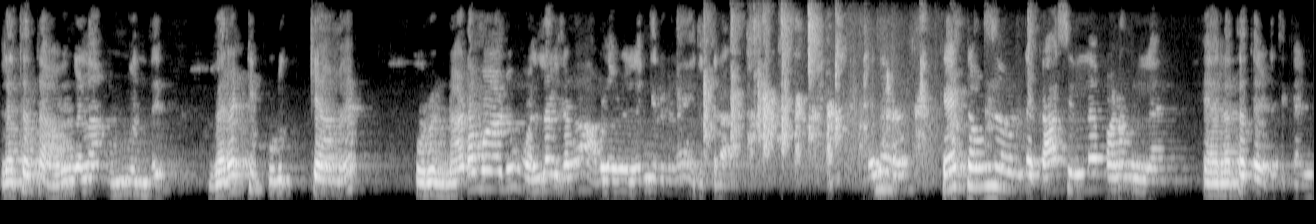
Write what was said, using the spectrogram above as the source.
ரத்தத்தை அவங்களாம் முன் வந்து விரட்டி பிடிக்காம ஒரு நடமாடும் வள்ளல்களா அவ்வளவு இளைஞர்களும் இருக்கிறாங்க. ஏன்னா கேட்டவுடனே அவன்கிட்ட காசு இல்லை பணம் இல்லை. என் ரத்தத்தை எடுத்துக்காங்க.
